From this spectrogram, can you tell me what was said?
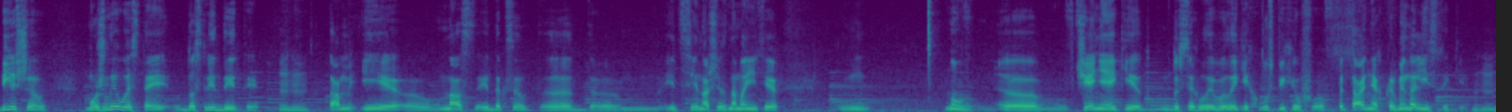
більше можливостей дослідити. Угу. Там і у нас і, докси, е, і ці наші знамениті ну, в- вчені, які досягли великих успіхів в питаннях криміналістики. Угу.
